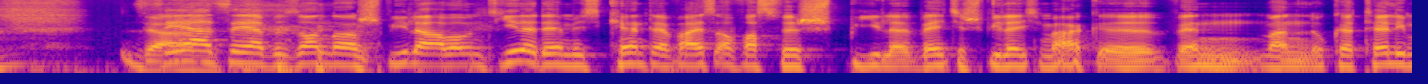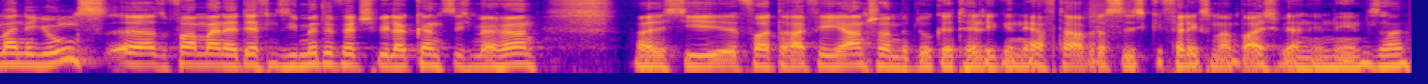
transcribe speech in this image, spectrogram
sehr, ja. sehr besonderer Spieler, aber und jeder, der mich kennt, der weiß auch, was für Spieler, welche Spieler ich mag, äh, wenn man Locatelli, meine Jungs, äh, also vor allem meine defensiven Mittelfeldspieler können es nicht mehr hören, weil ich die vor drei, vier Jahren schon mit Locatelli genervt habe, dass sie sich gefälligst mal ein Beispiel an ihm nehmen sollen.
